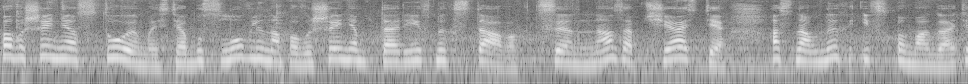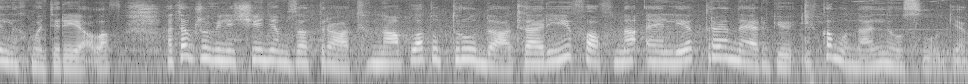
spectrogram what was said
Повышение стоимости обусловлено повышением тарифных ставок, цен на запчасти, основных и вспомогательных материалов, а также увеличением затрат на оплату труда, тарифов на электроэнергию и коммунальные услуги.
